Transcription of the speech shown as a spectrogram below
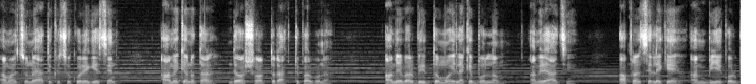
আমার জন্য এত কিছু করে গেছেন, আমি কেন তার দেওয়ার শর্ত রাখতে পারব না? আমি এবার বৃদ্ধ মহিলাকে বললাম, আমি রাজি। আপনার ছেলেকে আমি বিয়ে করব।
